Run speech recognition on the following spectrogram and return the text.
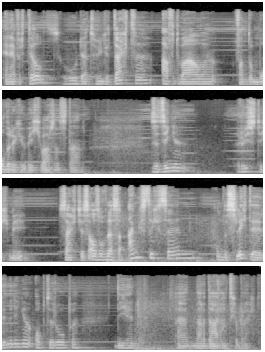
En hij vertelt hoe dat hun gedachten afdwalen van de modderige weg waar ze staan. Ze zingen rustig mee, zachtjes, alsof dat ze angstig zijn om de slechte herinneringen op te roepen die hen uh, naar daar had gebracht.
